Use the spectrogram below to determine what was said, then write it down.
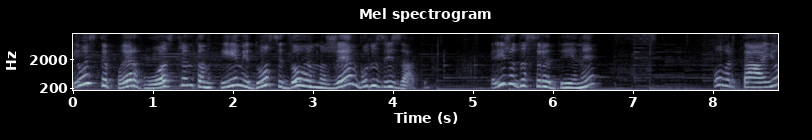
І ось тепер гострим, тонким і досить довгим ножем буду зрізати. Ріжу до середини, повертаю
